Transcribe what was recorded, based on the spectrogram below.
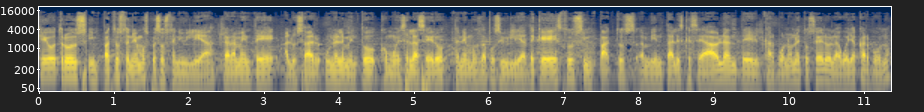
¿Qué otros impactos tenemos? Pues sostenibilidad. Claramente, al usar un elemento como es el acero, tenemos la posibilidad de que estos impactos ambientales que se hablan del carbono neto cero, la huella carbono,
